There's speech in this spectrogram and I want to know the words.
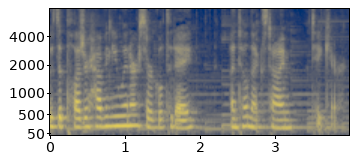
It was a pleasure having you in our circle today. Until next time, take care.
